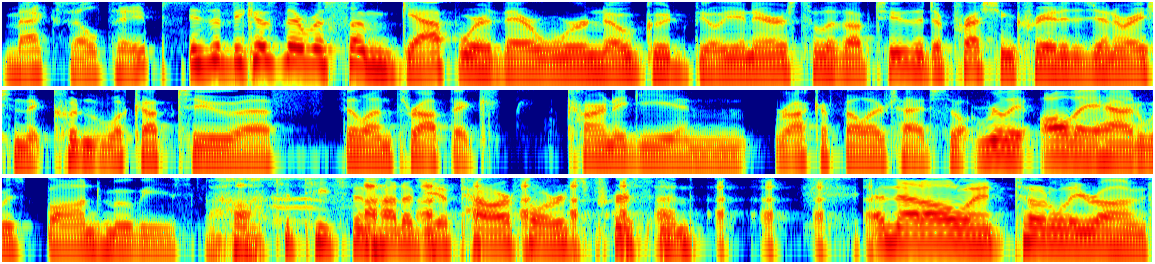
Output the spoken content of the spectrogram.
Maxell tapes. Is it because there was some gap where there were no good billionaires to live up to? The Depression created a generation that couldn't look up to uh, philanthropic Carnegie and Rockefeller types. So really, all they had was Bond movies to teach them how to be a powerful rich person, and that all went totally wrong.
